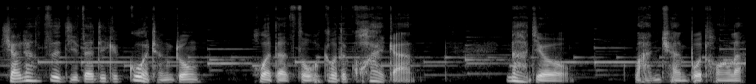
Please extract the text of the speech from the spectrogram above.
想让自己在这个过程中获得足够的快感，那就完全不同了。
